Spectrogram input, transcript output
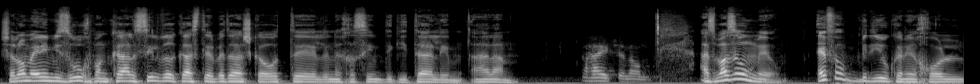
שלום אלי מזרוך, מנכ"ל סילבר קסטל, בית ההשקעות אה, לנכסים דיגיטליים. אהלן. היי, שלום. אז מה זה אומר? איפה בדיוק אני יכול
